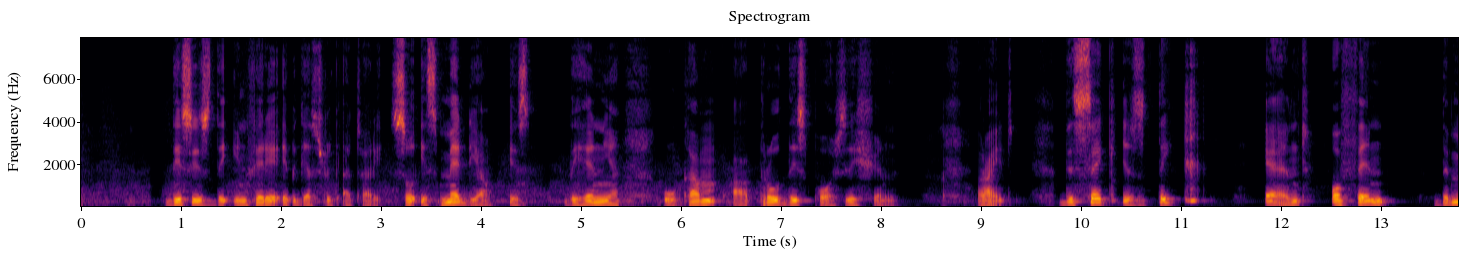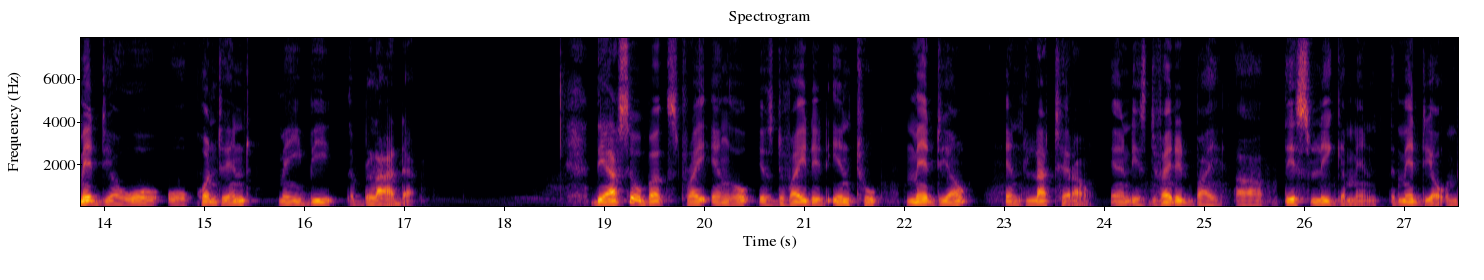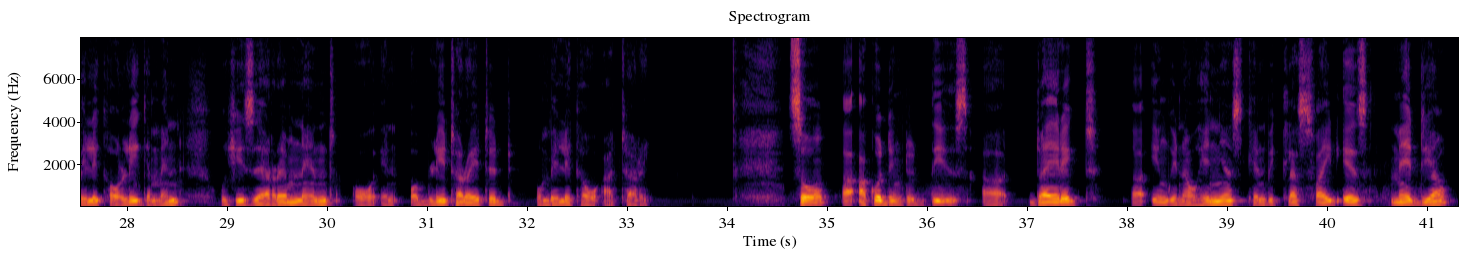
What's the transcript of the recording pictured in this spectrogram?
This is the inferior epigastric artery. So it's medial, is the hernia will come uh, through this position, right? The sac is thick and often the medial wall or content may be the bladder. The Hesselbach's triangle is divided into medial and lateral and is divided by uh, this ligament, the medial umbilical ligament, which is a remnant or an obliterated umbilical artery. So, uh, according to this, uh, direct uh, inguinal hernias can be classified as medial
